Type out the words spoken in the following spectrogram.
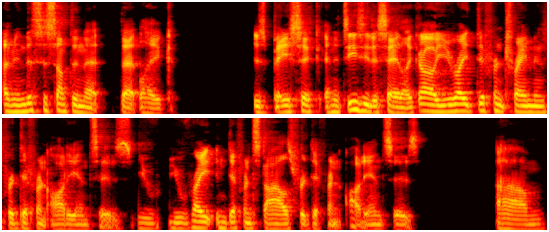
I mean, this is something that that like is basic and it's easy to say like, oh, you write different training for different audiences. You you write in different styles for different audiences. Um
